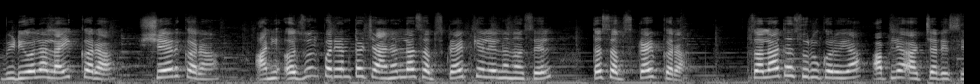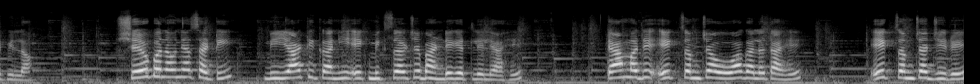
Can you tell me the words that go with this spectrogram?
व्हिडिओला लाईक करा शेअर करा आणि अजूनपर्यंत चॅनलला सबस्क्राईब केलेलं नसेल तर सबस्क्राईब करा. चला तर सुरू करूया आपल्या आजच्या रेसिपीला. शेव बनवण्यासाठी मी या ठिकाणी एक मिक्सरचे भांडे घेतलेले आहे. त्यामध्ये एक चमचा ओवा घालत आहे एक चमचा जिरे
